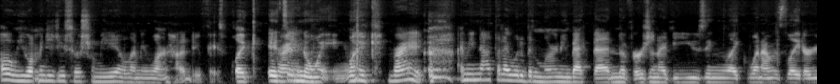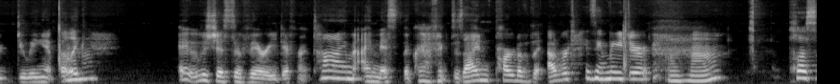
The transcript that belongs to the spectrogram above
oh you want me to do social media let me learn how to do Facebook like it's Right. annoying like Right. I mean not that I would have been learning back then the version I'd be using like when I was later doing it but like Mhm. it was just a very different time I missed the graphic design part of the advertising major Mhm. Plus,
